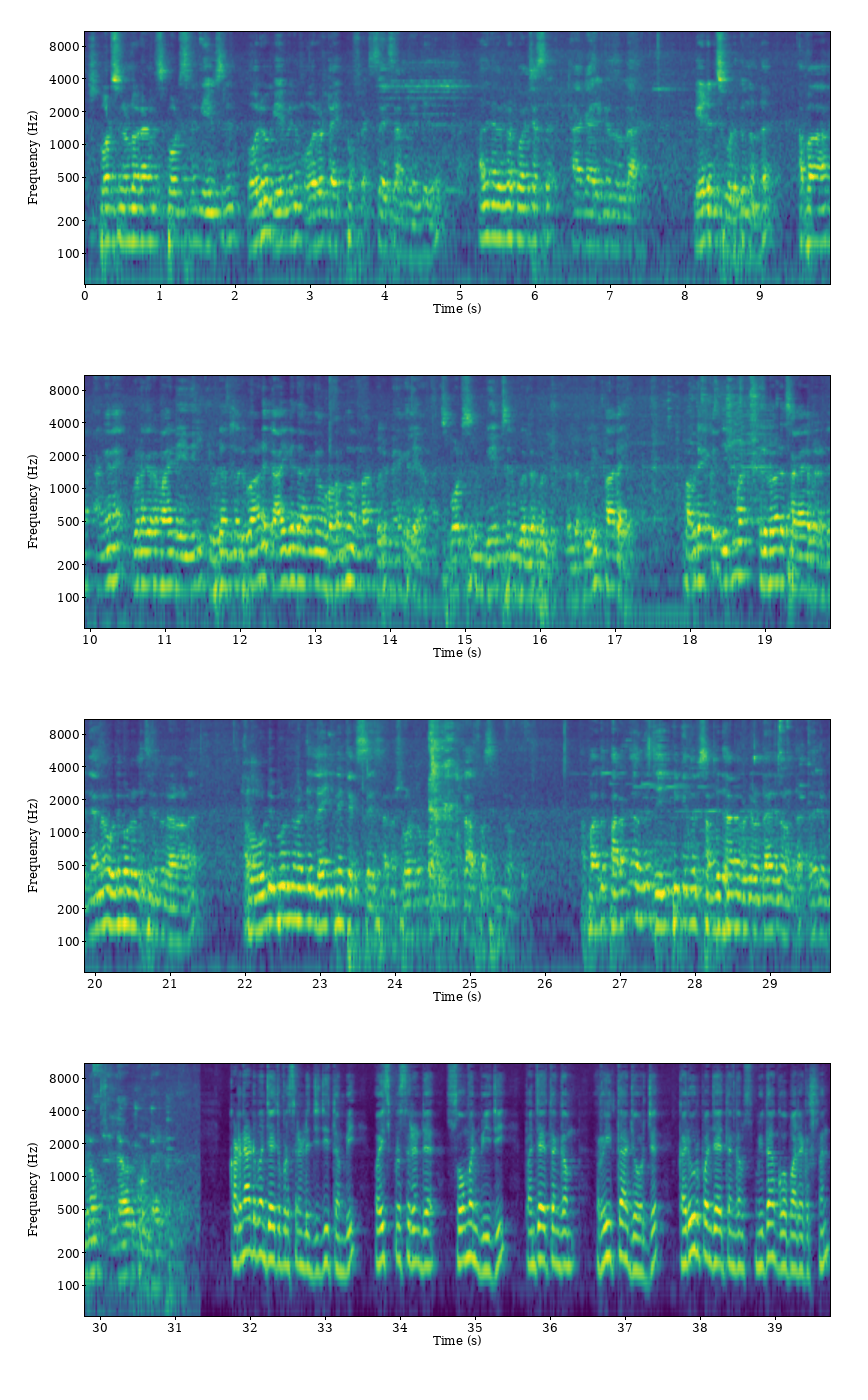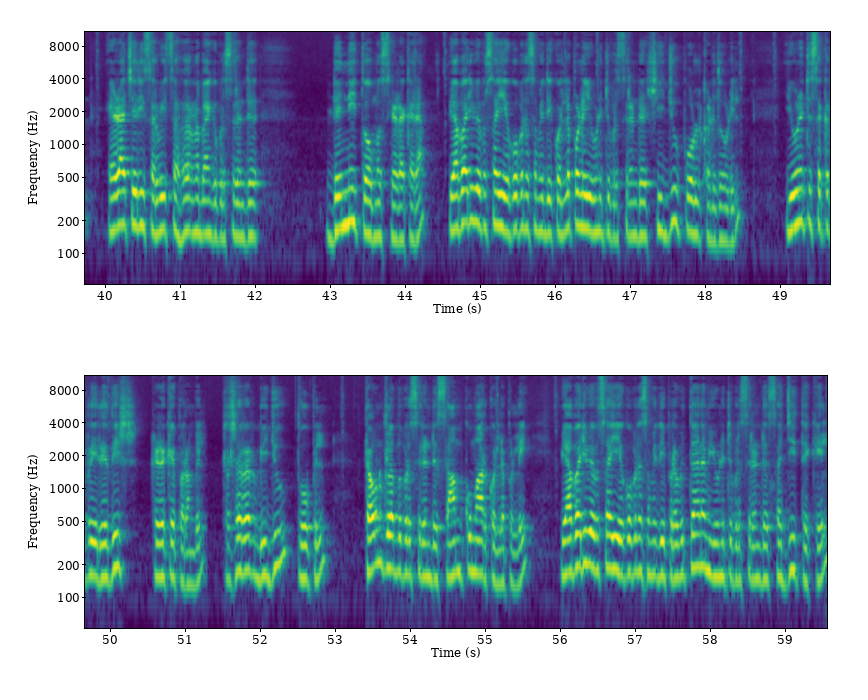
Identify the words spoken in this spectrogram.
സ്പോർട്സിനുള്ളവരാണ് സ്പോർട്സിനും ഗെയിംസിനും ഓരോ ഗെയിമിനും ഓരോ ടൈപ്പ് ഓഫ് എക്സസൈസാണ് വേണ്ടിയത്. അതിനവരുടെ കോച്ചസ് ആ കാര്യങ്ങളിലുള്ള ഗൈഡൻസ് കൊടുക്കുന്നുണ്ട്. അപ്പോൾ അങ്ങനെ ഗുണകരമായ രീതിയിൽ ഇവിടെ നിന്ന് ഒരുപാട് കായിക താരങ്ങൾ വളർന്നു വന്ന ഒരു മേഖലയാണ് സ്പോർട്സിനും ഗെയിംസിനും കൊല്ലപ്പള്ളി കൊല്ലപ്പള്ളി പാലായി അപ്പോൾ അവിടെയൊക്കെ ജിമ്മ ഒരുപാട് സഹായപ്പെടുന്നുണ്ട് ഞാൻ വോളിബോൾ കളിച്ചിരുന്ന ഒരാളാണ്. അപ്പോൾ വോളിബോളിന് വേണ്ടി ലൈറ്റ് വെയിറ്റ് എക്സസൈസ് ആണ്. ഷോൾഡർ കാഫ് മസിലിനും ഒക്കെ. അപ്പോൾ അത് പറഞ്ഞ് ജയിപ്പിക്കുന്ന ഒരു സംവിധാനം ഇവിടെ ഉണ്ടായതുകൊണ്ട് അതിന്റെ ഗുണം എല്ലാവർക്കും ഉണ്ടായിട്ടുണ്ട്. Kadanad panchayat president Jiji Thampi vice president Soman V G panchayat അംഗം റീത്ത ജോർജ് കരൂർ പഞ്ചായത്ത് അംഗം സ്മിത ഗോപാലകൃഷ്ണൻ ഏഴാച്ചേരി സർവീസ് സഹകരണ bank president Denny Thomas Edakkara വ്യാപാരി വ്യവസായി ഏകോപന സമിതി Kollappally unit president Shiju Paul Kaduthodil unit secretary Ratheesh Kizhakkeparambil treasurer Biju Thoppil town club president Samkumar Kollappally വ്യാപാരി വ്യവസായി ഏകോപന സമിതി പ്രവിത്താനം യൂണിറ്റ് പ്രസിഡന്റ് സജി തെക്കേൽ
